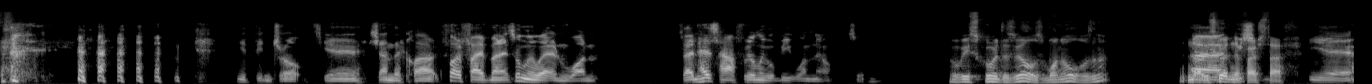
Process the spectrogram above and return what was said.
He'd been dropped, yeah. Zander Clark, 45 minutes, only letting one. So in his half, we only got beat 1 0. So. Well, we scored as well as 1 0, wasn't it? No, he Uh, scored in the we first half. Yeah,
